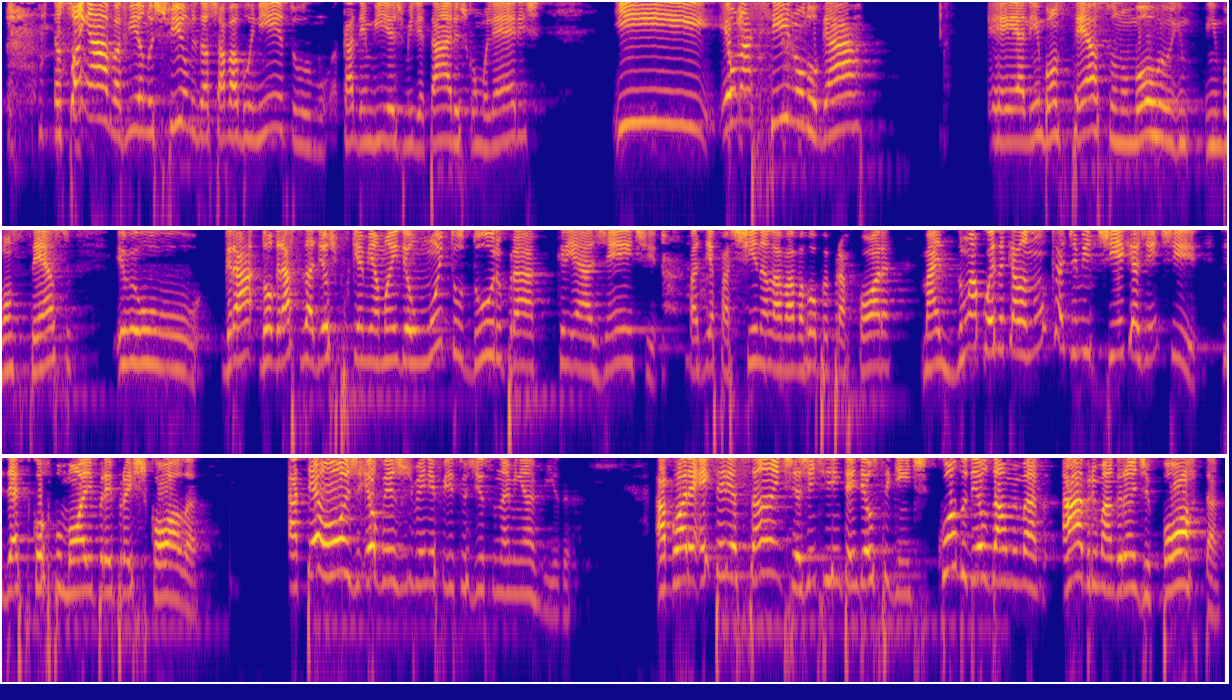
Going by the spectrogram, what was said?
eu sonhava, via nos filmes, achava bonito, academias militares com mulheres. E eu nasci num lugar, é, ali em Bom Sucesso, no morro em, em Bom Sucesso. Eu gra dou graças a Deus porque minha mãe deu muito duro para criar a gente, fazia faxina, lavava roupa para fora. Mas uma coisa que ela nunca admitia é que a gente fizesse corpo mole para ir para a escola. Até hoje eu vejo os benefícios disso na minha vida. Agora é interessante a gente entender o seguinte: quando Deus abre uma, abre uma grande porta,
